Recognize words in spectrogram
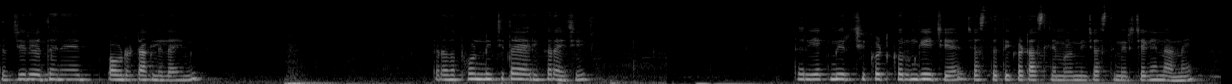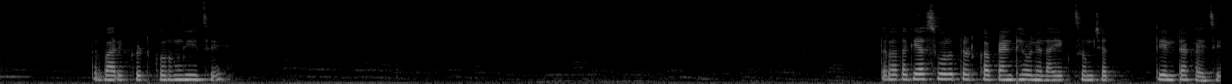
तर जिरे धने पावडर टाकलेला आहे मी. तर आता फोडणीची तयारी करायची. तर एक मिरची कट करून घ्यायची आहे. जास्त तिखट असल्यामुळे मी जास्त मिरच्या घेणार नाही. तर बारीक कट करून घ्यायचे. तर आता गॅसवर तडका पॅन ठेवलेला एक चमचा तेल टाकायचे.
